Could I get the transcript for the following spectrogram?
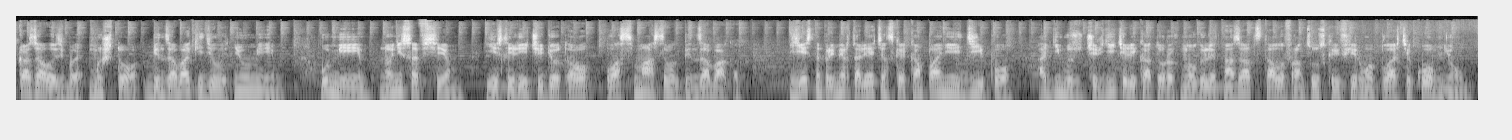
казалось бы, мы что, бензобаки делать не умеем? Умеем, но не совсем, если речь идет о пластмассовых бензобаках. Есть, например, тольяттинская компания «Дипо», одним из учредителей которых много лет назад стала французская фирма Plastic Omnium –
